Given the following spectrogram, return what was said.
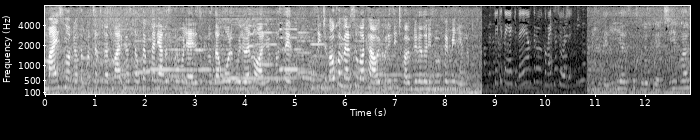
Mais de 90% das marcas são capitaneadas por mulheres, o que nos dá um orgulho enorme por ser incentivar o comércio local e por incentivar o empreendedorismo feminino. O que, que tem aqui dentro? Como é que surge costuras criativas,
